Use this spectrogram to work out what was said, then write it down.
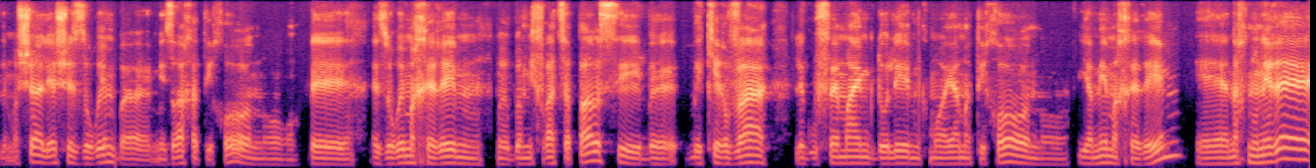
למשל, יש אזורים במזרח התיכון, או באזורים אחרים במפרץ הפרסי, בקרבה לגופי מים גדולים כמו הים התיכון, או ימים אחרים, אה, אנחנו נראה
